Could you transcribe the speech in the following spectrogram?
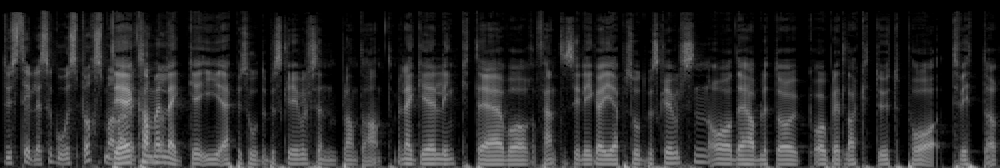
Du stiller så gode spørsmål. Det kan vi legge i episodebeskrivelsen, annet. Vi legger link til vår fantasyliga i episodebeskrivelsen, og det har blitt òg blitt lagt ut på Twitter.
